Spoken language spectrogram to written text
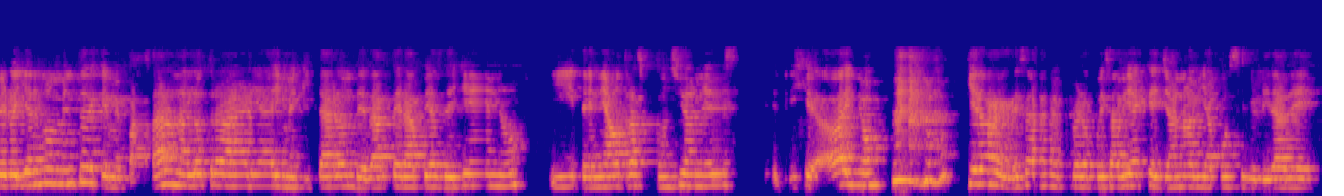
pero ya el momento de que me pasaron a la otra área y me quitaron de dar terapias de lleno y tenía otras funciones, dije, ay no, quiero regresarme, pero pues sabía que ya no había posibilidad de,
